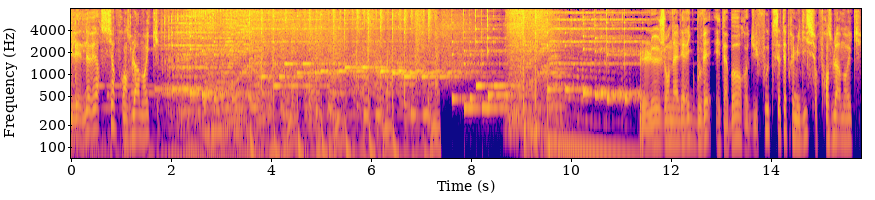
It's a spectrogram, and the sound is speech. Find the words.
Il est 9h sur France Bleu Armorique. Le journal Éric Bouvet est d'abord du foot cet après-midi sur France Bleu Armorique.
